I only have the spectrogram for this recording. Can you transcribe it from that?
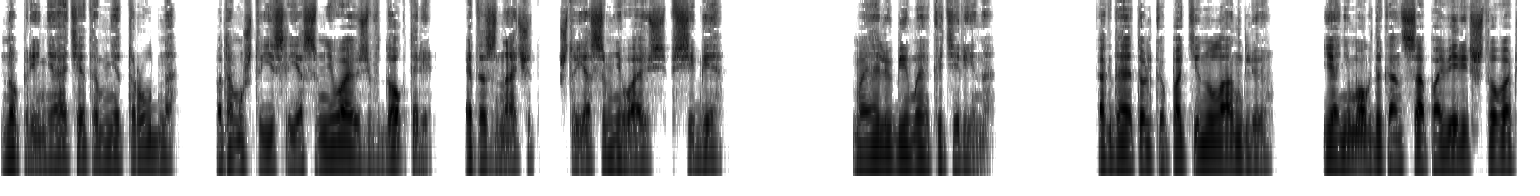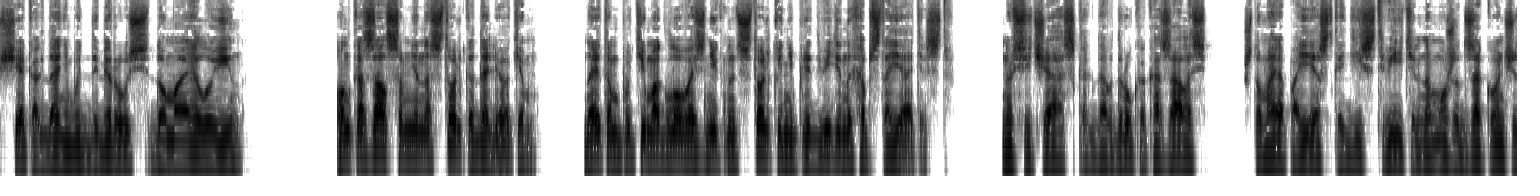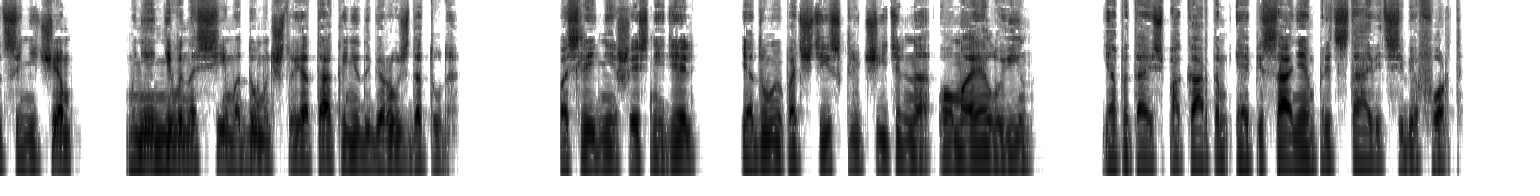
Но принять это мне трудно, потому что если я сомневаюсь в докторе, это значит, что я сомневаюсь в себе. Моя любимая Катерина, когда я только покинул Англию, я не мог до конца поверить, что вообще когда-нибудь доберусь до Маэлуин. Он казался мне настолько далеким, на этом пути могло возникнуть столько непредвиденных обстоятельств. Но сейчас, когда вдруг оказалось, что моя поездка действительно может закончиться ничем, мне невыносимо думать, что я так и не доберусь до туда. Последние шесть недель я думаю почти исключительно о Маэлуин. Я пытаюсь по картам и описаниям представить себе форт.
